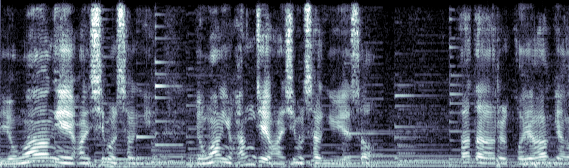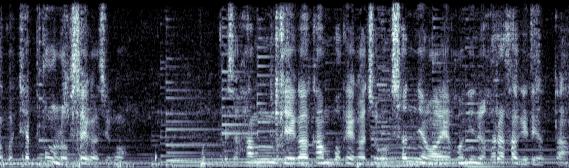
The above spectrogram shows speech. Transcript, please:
아, 용왕의 환심을 사기 용왕이 황제의 환심을 사기 위해서 바다를 고요하게 하고 태풍을 없애가지고 그래서 황제가 감복해가지고 선녀와의 혼인을 허락하게 되었다.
